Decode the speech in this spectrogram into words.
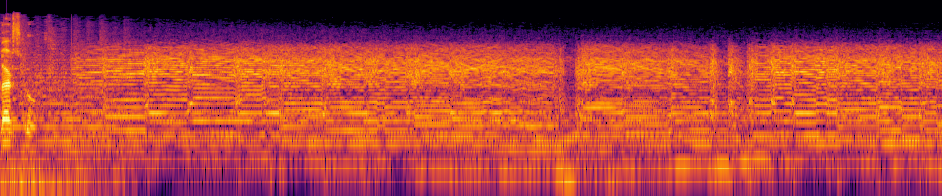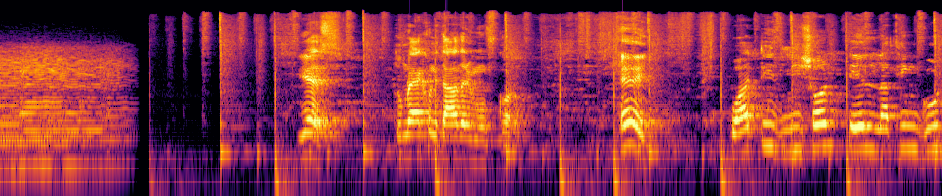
লেটস গো ইয়েস তোমরা এখনই তাড়াতাড়ি মুভ করো। Hey, what is mission tell nothing good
